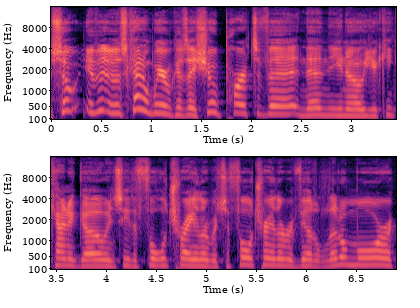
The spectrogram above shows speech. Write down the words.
so it, it was kind of weird because they showed parts of it, and then you know you can kind of go and see the full trailer, which the full trailer revealed a little more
